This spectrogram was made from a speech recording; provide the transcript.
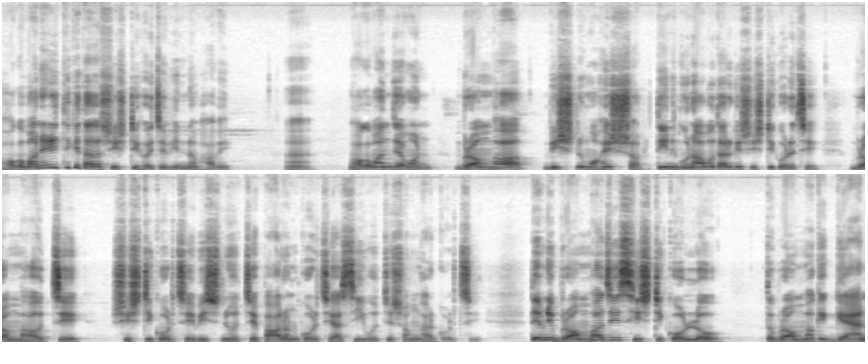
ভগবানেরই থেকে তাদের সৃষ্টি হয়েছে ভিন্নভাবে। হ্যাঁ ভগবান যেমন ব্রহ্মা, বিষ্ণু, মহেশ্বর তিন গুণাবতারকে সৃষ্টি করেছে। ব্রহ্মা হচ্ছে সৃষ্টি করছে, বিষ্ণু হচ্ছে পালন করছে, আর শিব হচ্ছে সংহার করছে। তেমনি ব্রহ্মা যে সৃষ্টি করল, তো ব্রহ্মাকে জ্ঞান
